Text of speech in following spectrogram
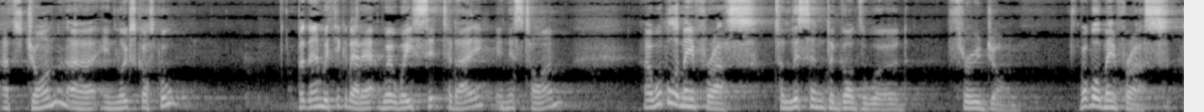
That's John uh, in Luke's gospel. But then we think about where we sit today in this time. Uh, what will it mean for us to listen to God's word through John? What will it mean for us?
